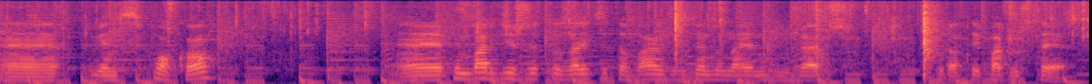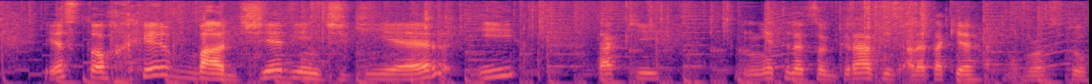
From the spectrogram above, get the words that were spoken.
E, Więc spoko. E, tym bardziej, że to zalicytowałem ze względu na jedną rzecz, która w tej paczuszce jest. Jest to chyba 9 gier i taki nie tyle co gratis, ale takie po prostu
